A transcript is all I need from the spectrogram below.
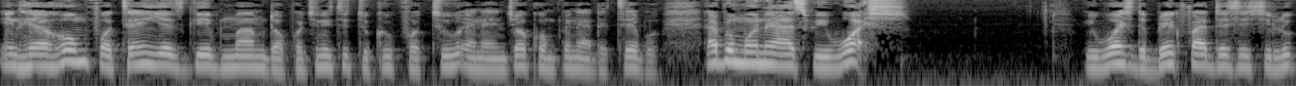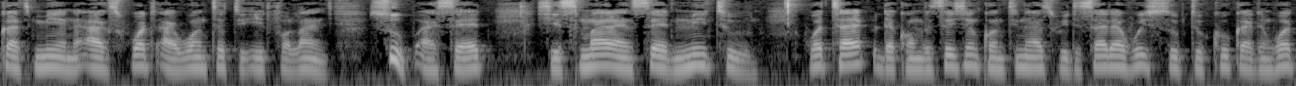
in her home for 10 years gave mom the opportunity to cook for two and enjoy company at the table. Every morning as we wash, we washed the breakfast dishes. She looked at me and asked what I wanted to eat for lunch. Soup, I said. She smiled and said, Me too. What type? The conversation continues. We decided which soup to cook and what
